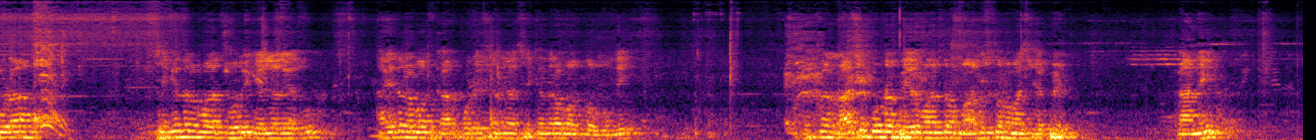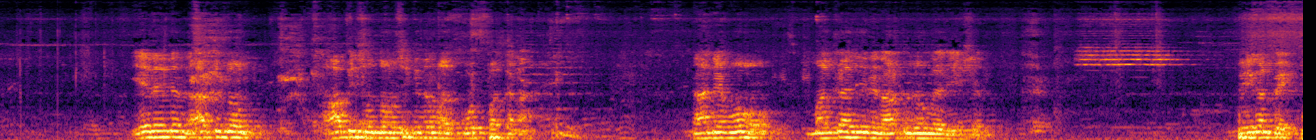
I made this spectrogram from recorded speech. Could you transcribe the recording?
కూడా సికింద్రాబాద్ జోలికి వెళ్ళలేదు. హైదరాబాద్ కార్పొరేషన్గా సికింద్రాబాద్లో ఉంది. ఇక్కడ రాచకొండ పేరు మాత్రం మారుస్తున్నామని చెప్పాడు. కానీ ఏదైతే నార్త్ జోన్ ఆఫీస్ ఉందో సికింద్రాబాద్ కోర్టు పక్కన దాన్నేమో మల్కాజీని నార్త్ జోన్గా చేశారు. బేగంపేట్.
